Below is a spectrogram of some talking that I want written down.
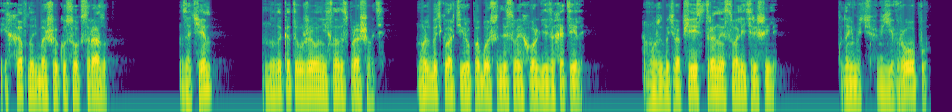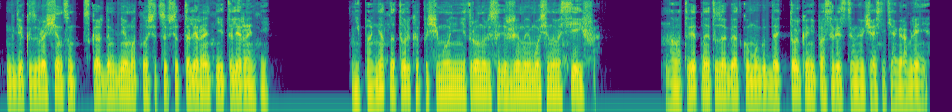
и хапнуть большой кусок сразу. Зачем? Ну так это уже у них надо спрашивать. Может быть, квартиру побольше для своих оргий захотели. А может быть, вообще из страны свалить решили. Куда-нибудь в Европу, где к извращенцам с каждым днем относятся все толерантнее и толерантнее. Непонятно только, почему они не тронули содержимое Мосиного сейфа. Но ответ на эту загадку могут дать только непосредственные участники ограбления.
